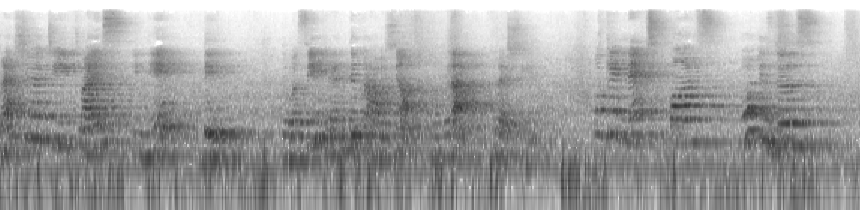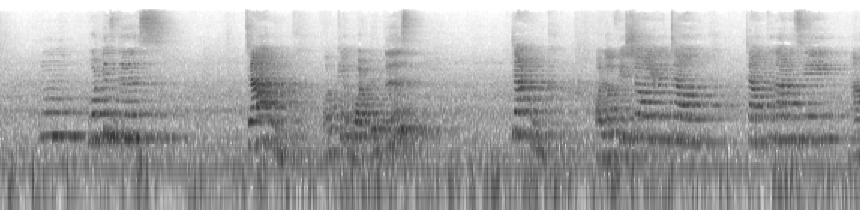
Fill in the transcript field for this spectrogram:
Brush twice in a day ദിവസം രണ്ട് പ്രാവശ്യം നമ്മൾ ബ്രഷ് ചെയ്യണം. Okay next parts what is this what is this tongue okay what is this tongue all of you show your tongue tongue കാണിച്ചേ ആ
